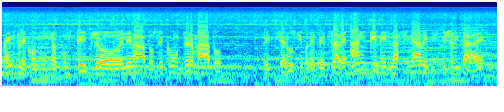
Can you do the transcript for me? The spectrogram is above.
Mentre con un punteggio elevato, se confermato, Letizia Rossi potrebbe entrare anche nella finale di specialità. Eh?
